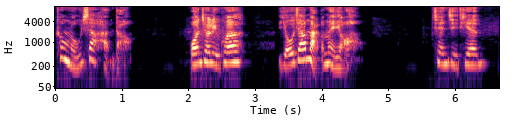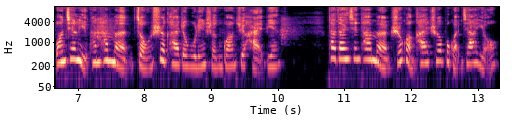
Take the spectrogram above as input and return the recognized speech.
冲楼下喊道：“王乾、李坤，油加满了没有？”前几天，王乾、李坤他们总是开着五菱神光去海边，他担心他们只管开车不管加油，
